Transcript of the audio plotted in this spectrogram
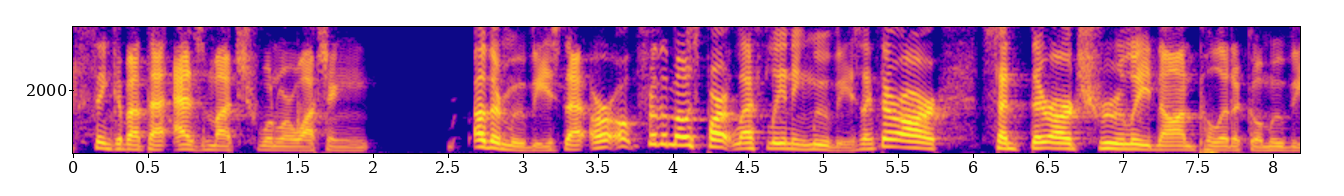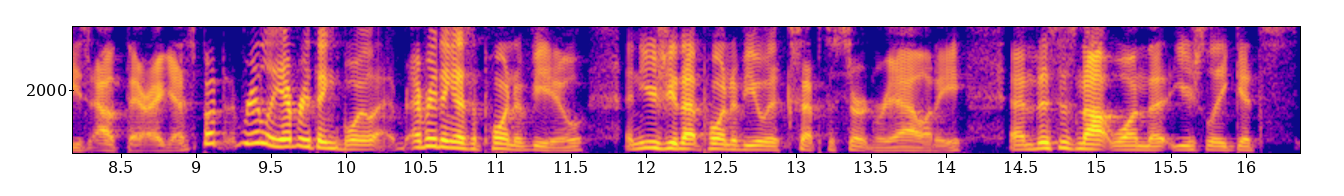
think about that as much when we're watching other movies that are for the most part left-leaning movies. Like there are there are truly non-political movies out there i guess. But really everything boil everything has a point of view and usually that point of view accepts a certain reality. And this is not one that usually gets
